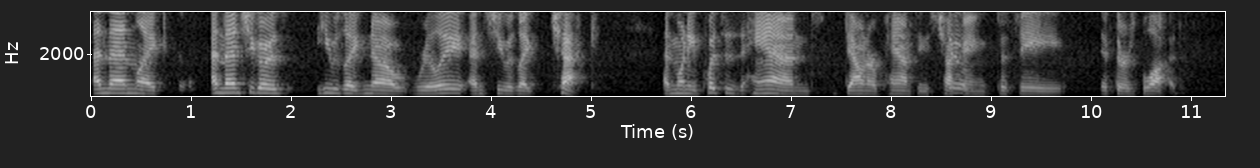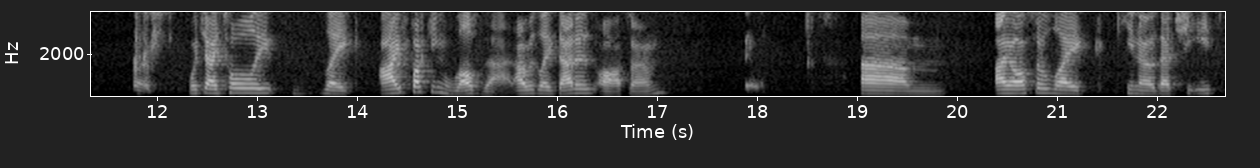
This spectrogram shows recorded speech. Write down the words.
And then, like, and then she goes, he was like, no, really? And she was like, check. And when he puts his hand down her pants, he's checking to see if there's blood First. which I totally like. I fucking love that. I was like, that is awesome. Um, I also like you know that she eats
